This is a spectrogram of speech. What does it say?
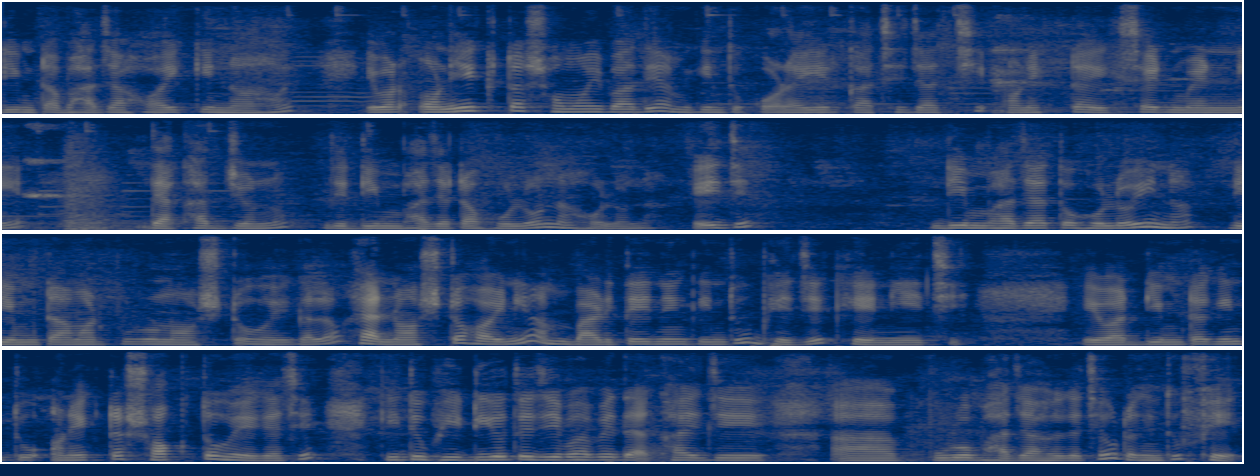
ডিমটা ভাজা হয় কি না হয়। এবার অনেকটা সময় বাদে আমি কিন্তু কড়াইয়ের কাছে যাচ্ছি অনেকটা এক্সাইটমেন্ট নিয়ে দেখার জন্য যে ডিম ভাজাটা হলো না হলো না। এই যে ডিম ভাজা তো হলোই না, ডিমটা আমার পুরো নষ্ট হয়ে গেল। হ্যাঁ নষ্ট হয়নি, আমি বাড়িতে এনে কিন্তু ভেজে খেয়ে নিয়েছি। এবার ডিমটা কিন্তু অনেকটা শক্ত হয়ে গেছে, কিন্তু ভিডিওতে যেভাবে দেখায় যে পুরো ভাজা হয়ে গেছে, ওটা কিন্তু ফেক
